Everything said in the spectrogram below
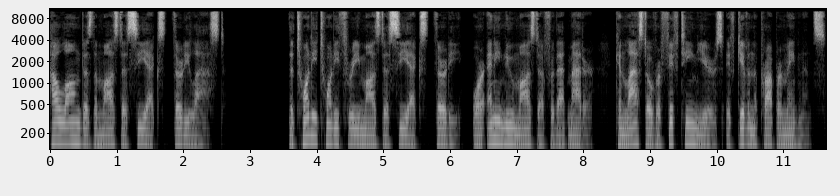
How long does the Mazda CX-30 last? The 2023 Mazda CX-30, or any new Mazda for that matter, can last over 15 years if given the proper maintenance.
